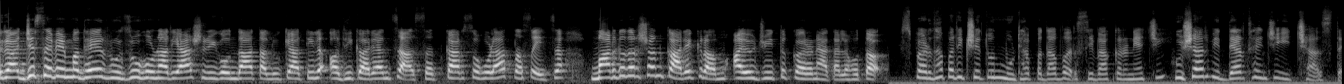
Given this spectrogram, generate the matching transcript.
राज्यसेवेमध्ये रुजू होणाऱ्या श्रीगोंदा तालुक्यातील अधिकाऱ्यांचा सत्कार सोहळा तसेच मार्गदर्शन कार्यक्रम आयोजित करण्यात आलं होतं. स्पर्धा परीक्षेतून मोठ्या पदावर सेवा करण्याची हुशार विद्यार्थ्यांची इच्छा असते.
